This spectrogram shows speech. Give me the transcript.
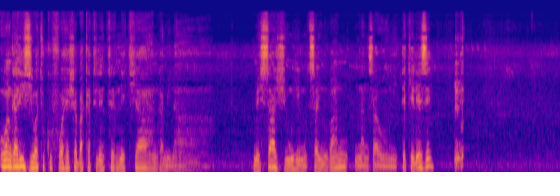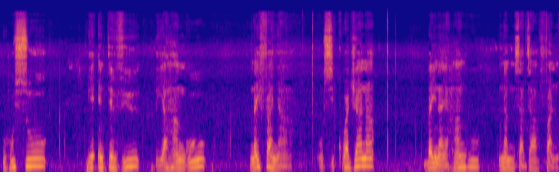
Uangalizi watukufu wa hesha bakati internet ya ngamina message muhimu tsainu vanu ni tekeleze. Uhusu ye interview ya hangu naifanya usiku wa jana baina ya hangu na mzaza fanu.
